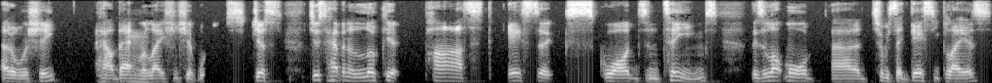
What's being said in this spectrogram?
Adil Rashid, how that relationship works. Just just having a look at past Essex squads and teams. There's a lot more, uh, shall we say, Desi players,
